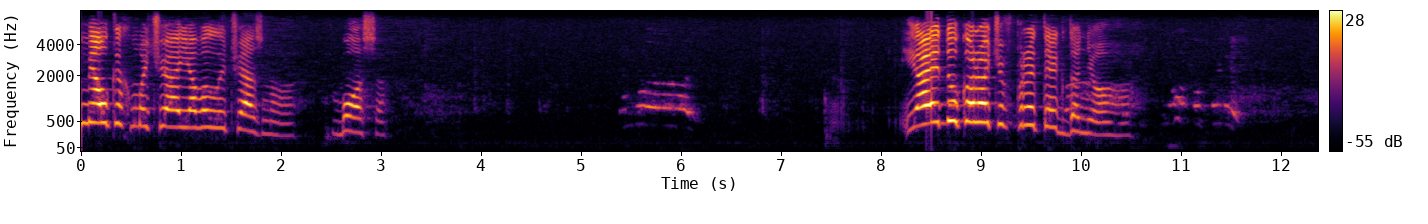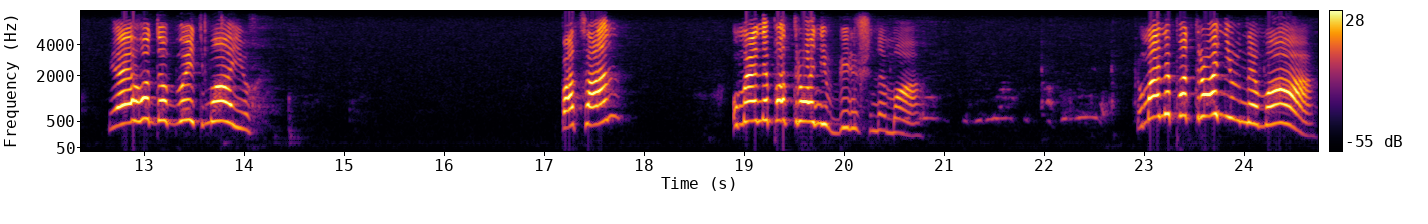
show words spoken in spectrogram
мелких моча, а я величезного. Боса. Я йду, коротше, впритик до нього. Я його добить маю. Пацан? У мене патронів більше нема. У мене патронів нема.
